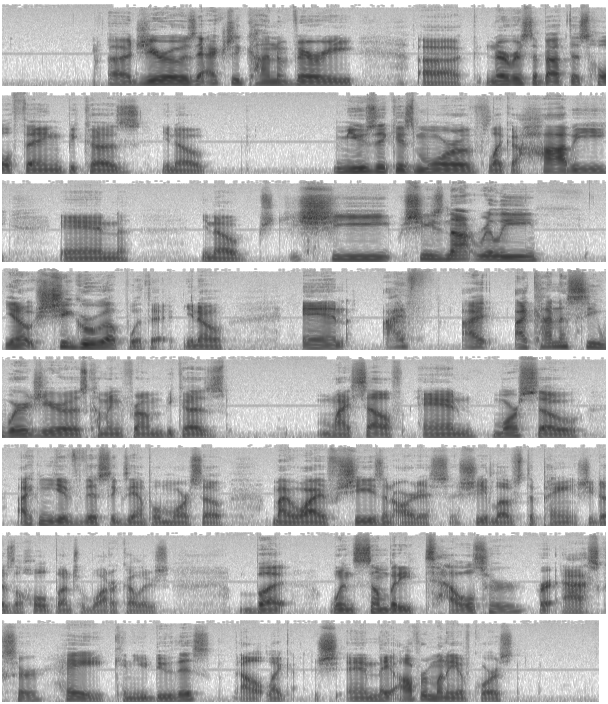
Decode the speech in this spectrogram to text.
uh, Jiro is actually kind of very uh, nervous about this whole thing because, you know, music is more of like a hobby and you know she she's not really you know she grew up with it you know? And I've, i i kind of see where jiro is coming from because myself and more so i can give this example more so. My wife she's an artist. She loves to paint. She does a whole bunch of watercolors. But when somebody tells her or asks her hey can you do this I'll, like and they offer money of course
